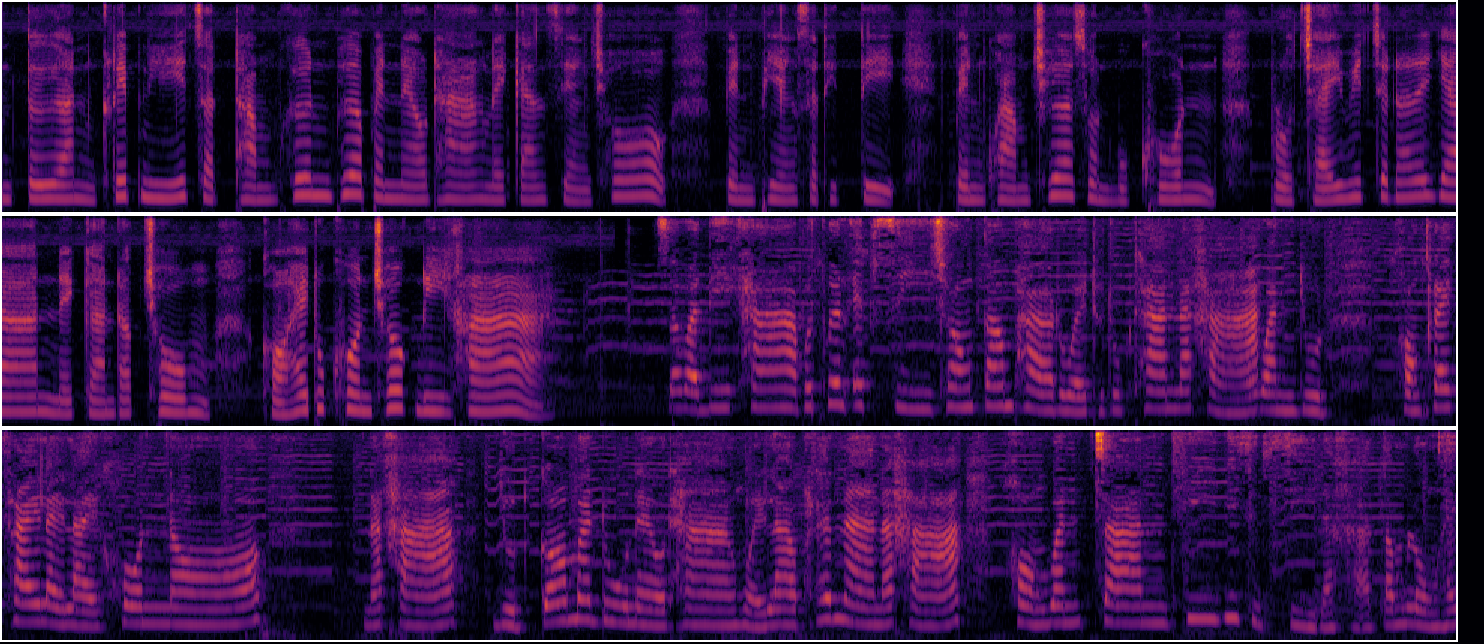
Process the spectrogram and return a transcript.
ำเตือนคลิปนี้จัดทำขึ้นเพื่อเป็นแนวทางในการเสี่ยงโชค เป็นเพียงสถิติ เป็นความเชื่อส่วนบุคคล โปรดใช้วิจารณญาณในการรับชม ขอให้ทุกคนโชคดีค่ะ สวัสดีค่ะเพื่อนๆ FC ช่องต้อมพารวยทุกๆท่านนะคะ วันหยุดของใครๆหลาย ๆ คนเนาะ นะคะ หยุดก็มาดูแนวทางหวยลาวพัฒนานะคะ ของวันจันทร์ที่ 24 นะคะตำลงให้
